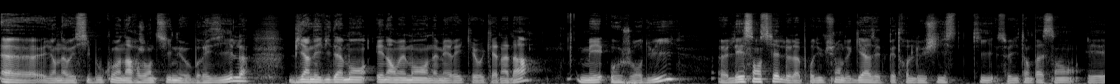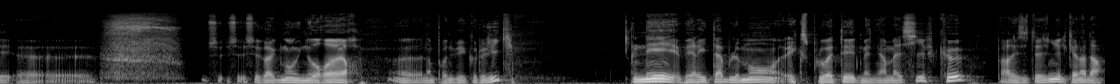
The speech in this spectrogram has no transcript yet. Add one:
il y en a aussi beaucoup en Argentine et au Brésil, bien évidemment énormément en Amérique et au Canada. Mais aujourd'hui, l'essentiel de la production de gaz et de pétrole de schiste, qui, se dit en passant, est, euh, c'est vaguement une horreur euh, d'un point de vue écologique, n'est véritablement exploité de manière massive que par les États-Unis et le Canada.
